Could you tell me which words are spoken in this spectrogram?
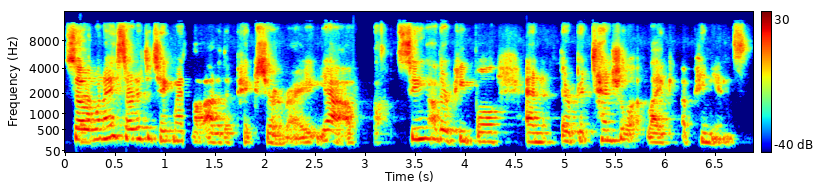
So yeah. when I started to take myself out of the picture, right? Yeah, seeing other people and their potential like opinions,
